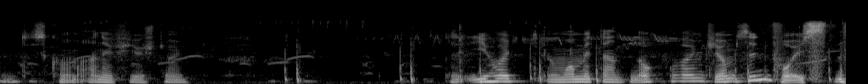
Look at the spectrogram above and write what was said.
Und das kann man auch nicht vierstellen. Also ich halt momentan Nockenwollen für am sinnvollsten.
